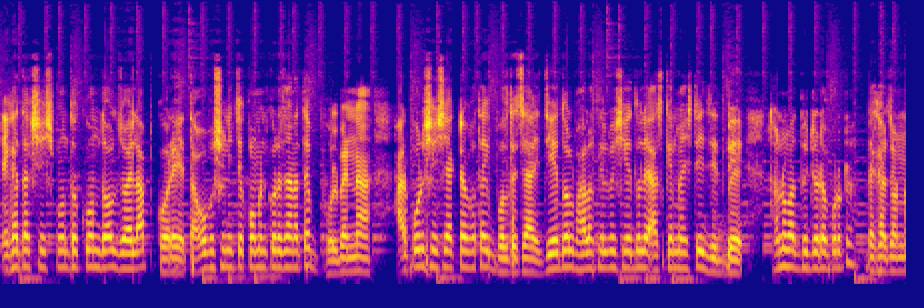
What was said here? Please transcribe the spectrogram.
দেখা যাক শেষ পর্যন্ত কোন দল জয়লাভ করে, তা অবশ্যই নিচে কমেন্ট করে জানাতে ভুলবেন না। আর পরিশেষে একটা কথাই বলতে চাই, যে দল ভালো খেলবে সেই দলে আজকের ম্যাচটি জিতবে। ধন্যবাদ ভিডিওটা পুরোটা দেখার জন্য।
